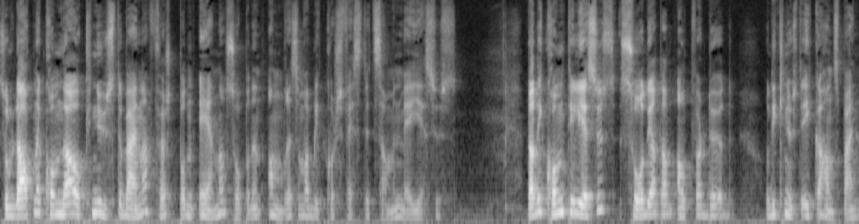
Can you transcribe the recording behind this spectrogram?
Soldatene kom da og knuste beina, først på den ene og så på den andre som var blitt korsfestet sammen med Jesus. Da de kom til Jesus, så de at han alt var død, og de knuste ikke hans bein.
